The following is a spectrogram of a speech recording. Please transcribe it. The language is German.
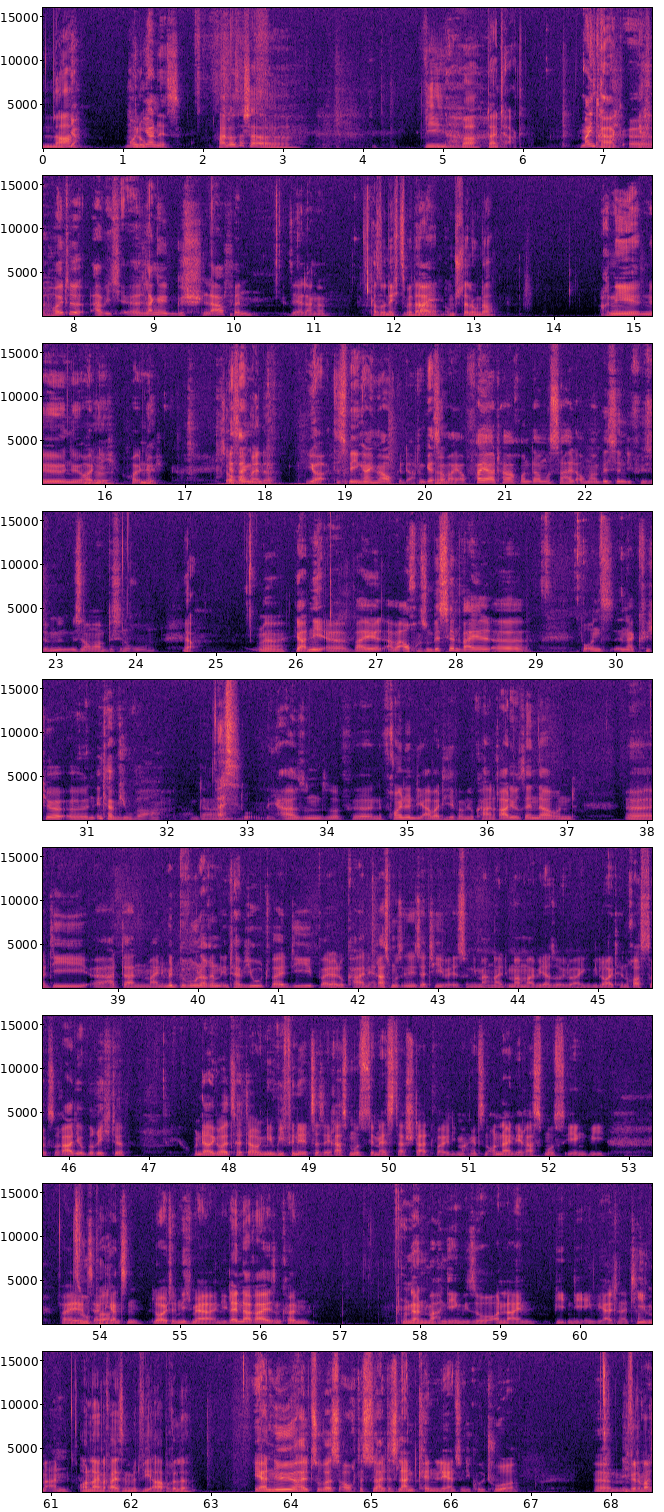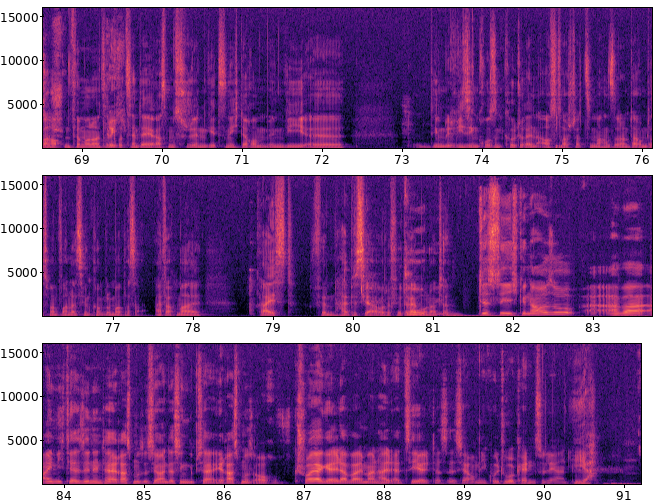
Na? Ja. Moin Hallo. Janis. Hallo Sascha. Wie Na? war dein Tag? Mein Tag. Äh, ja. Heute habe ich äh, lange geschlafen. Sehr lange. Also nichts mit Bei- der Umstellung da? Ach nee, nö, nö, heute Nö. nicht. Heute Nö. nicht. Ist Gestern- Wochenende. Ja, deswegen habe ich mir auch gedacht. Und gestern Ja. war ja auch Feiertag und da musste halt auch mal ein bisschen, die Füße müssen auch mal ein bisschen ruhen. Ja. Äh, ja, nee, äh, weil, aber auch so ein bisschen, weil äh, bei uns in der Küche äh, ein Interview war. Und da, Was? Du, ja, so, so für eine Freundin, die arbeitet hier beim lokalen Radiosender und äh, die äh, hat dann meine Mitbewohnerin interviewt, weil die bei der lokalen Erasmus-Initiative ist und die machen halt immer mal wieder so über irgendwie Leute in Rostock so Radioberichte. Und da soll es halt darum gehen, wie findet jetzt das Erasmus-Semester statt, weil die machen jetzt einen Online-Erasmus irgendwie, weil jetzt Super. ja die ganzen Leute nicht mehr in die Länder reisen können. Und dann machen die irgendwie so online, bieten die irgendwie Alternativen an. Online-Reisen mit VR-Brille. Ja, nö, halt sowas auch, dass du halt das Land kennenlernst und die Kultur. Ähm, Ich würde mal also behaupten, 95% der Erasmus-Studenten geht es nicht darum, irgendwie äh, den riesigen großen kulturellen Austausch dazu zu machen, sondern darum, dass man woanders hinkommt und man was einfach mal reist für ein halbes Jahr oder für drei Du, Monate. Das sehe ich genauso, aber eigentlich der Sinn hinter Erasmus ist ja, und deswegen gibt es ja Erasmus auch Steuergelder, weil man halt erzählt, das ist ja, um die Kultur kennenzulernen. Ja.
